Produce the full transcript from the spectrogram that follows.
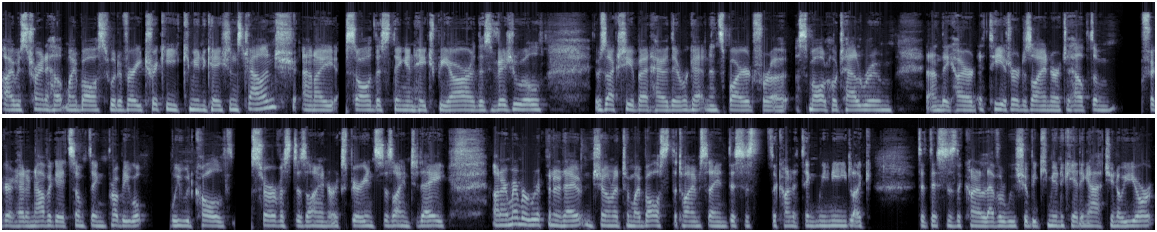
I was trying to help my boss with a very tricky communications challenge. And I saw this thing in HBR, this visual. It was actually about how they were getting inspired for a, a small hotel room and they hired a theater designer to help them figure out how to navigate something, probably what we would call service design or experience design today. And I remember ripping it out and showing it to my boss at the time, saying, This is the kind of thing we need, like that this is the kind of level we should be communicating at. You know, you're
